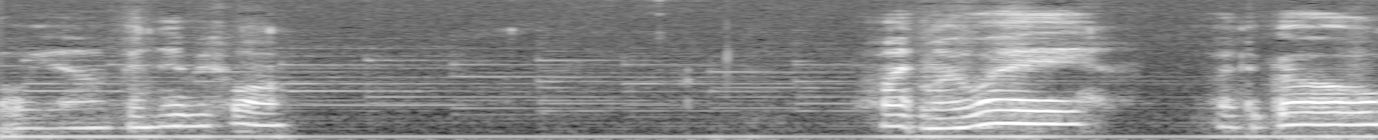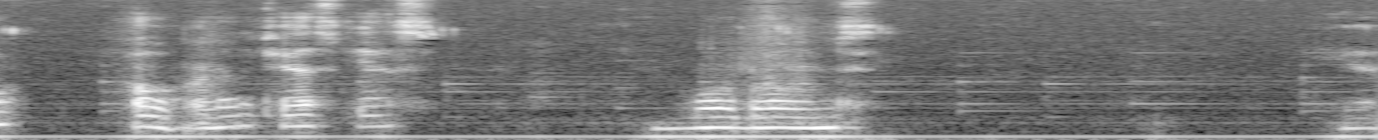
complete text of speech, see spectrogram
Oh yeah, I've been here before. Find my way. Where to go. Oh, another chest, yes. More bones. Yeah,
